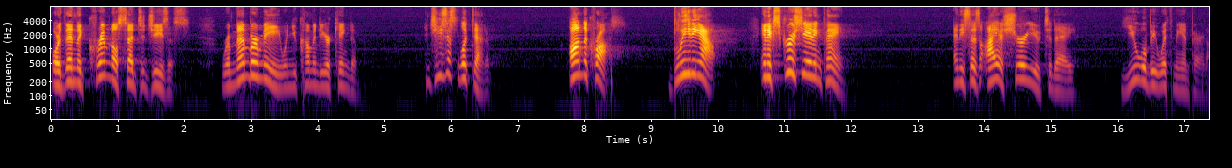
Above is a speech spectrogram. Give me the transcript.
or then the criminal said to Jesus, Remember me when you come into your kingdom. And Jesus looked at him on the cross, bleeding out, in excruciating pain. And he says, I assure you today, you will be with me in paradise.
